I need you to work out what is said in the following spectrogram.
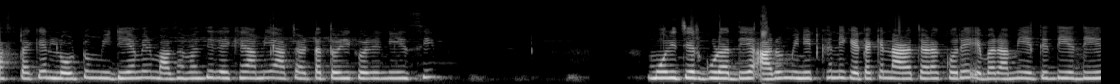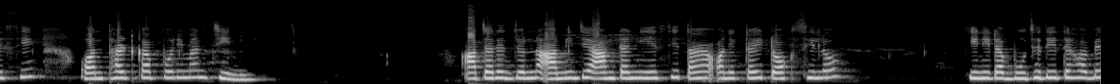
আঁচটাকে লো টু মিডিয়ামের মাঝামাঝি রেখে আমি আচারটা তৈরি করে নিয়েছি। মরিচের গুঁড়া দিয়ে আরও মিনিটখানিক এটাকে নাড়াচাড়া করে এবার আমি এতে দিয়ে দিয়েছি ওয়ান থার্ড কাপ পরিমাণ চিনি। আচারের জন্য আমি যে আমটা নিয়েছি তা অনেকটাই টক ছিল। চিনিটা বুঝে দিতে হবে।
